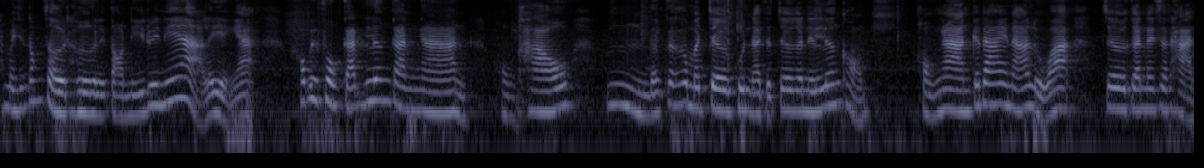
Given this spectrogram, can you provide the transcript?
ทำไมฉันต้องเจอเธอในตอนนี้ด้วยเนี่ยอะไรอย่างเงี้ย เขาไปโฟกัสเรื่องการงานของเขาอืมแล้วก็มาเจอคุณอาจจะเจอกันในเรื่องของของงานก็ได้นะ หรือว่าเจอกันในสถาน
